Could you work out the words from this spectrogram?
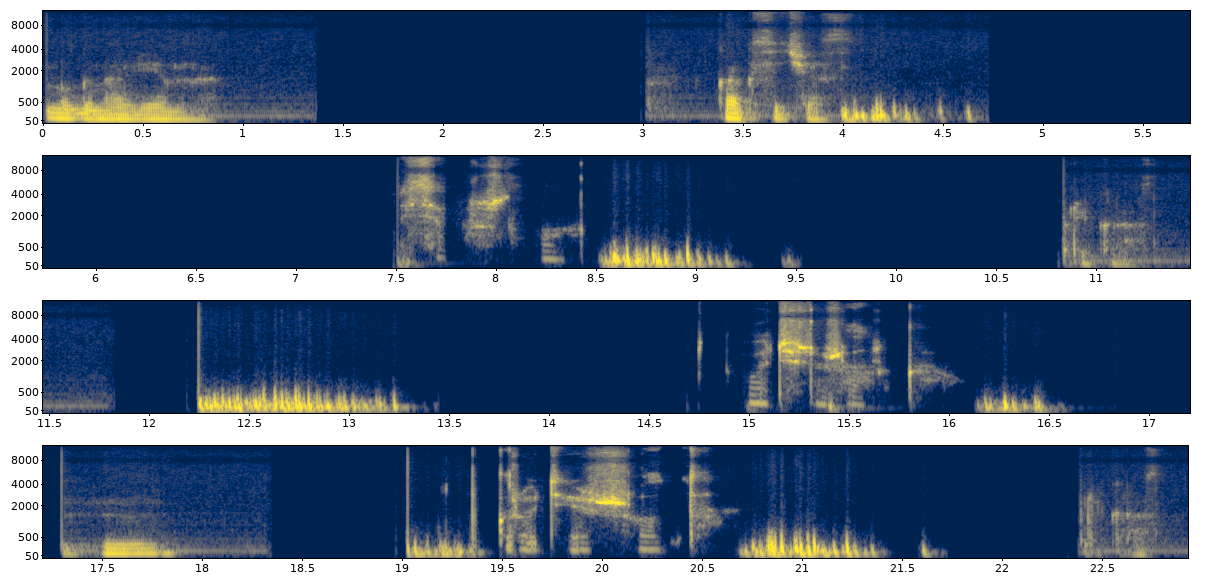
Мгновенно. Как сейчас? Все прошло. Прекрасно. Очень жарко. Мгм. В груди жжет. Прекрасно.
